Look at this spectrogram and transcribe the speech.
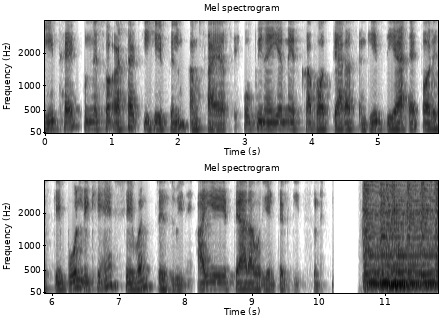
गीत है। उन्नीस सौ अड़सठ की ही फ़िल्म हमसाया से। ओपी नैयर ने इसका बहुत प्यारा संगीत दिया है और इसके बोल लिखे हैं शेवन रिजवी ने। आइए ये प्यारा ओरिएंटल गीत सुने।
